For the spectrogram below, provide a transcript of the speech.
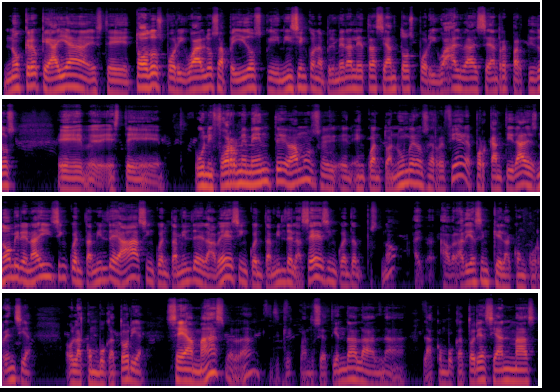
no creo que haya este todos por igual los apellidos que inicien con la primera letra sean todos por igual, sean repartidos eh, este uniformemente, vamos, eh, en, cuanto a números se refiere, por cantidades. No, miren, hay 50 mil de A, 50 mil de la B, 50 mil de la C, 50, pues no, habrá días en que la concurrencia o la convocatoria sea más, ¿verdad? Que cuando se atienda la, convocatoria sean más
